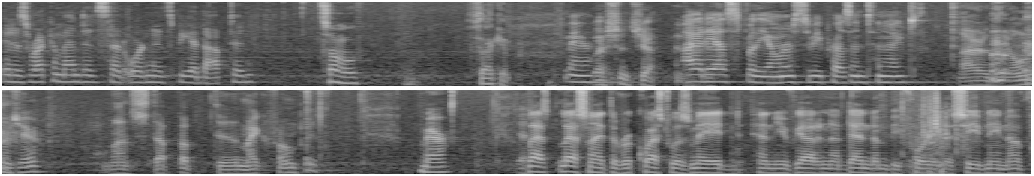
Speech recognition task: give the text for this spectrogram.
It is recommended said ordinance be adopted. So move. Second. Mayor, Questions? Yeah. I'd ask for the owners to be present tonight. Are the owners here? Want to step up to the microphone, please? Mayor, Yes. last, last night, the request was made, and you've got an addendum before you this evening of,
